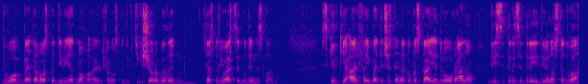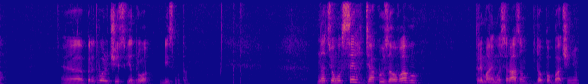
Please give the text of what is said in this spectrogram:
двох бета розпадів і одного альфа розпадів. Тільки що робили, я сподіваюся, це буде нескладно. Скільки альфа і бета частинок випускає ядро урану 233,92, е, перетворюючись в ядро бісмута. На цьому все. Дякую за увагу. Тримаємося разом. До побачення.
